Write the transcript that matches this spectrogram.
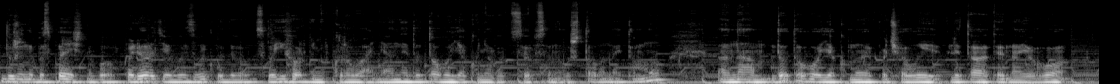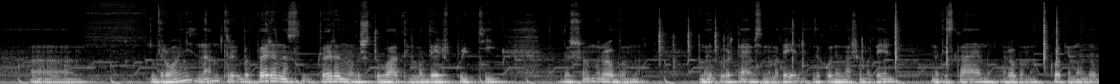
дуже небезпечно, бо в польоті ви звикли до своїх органів керування, а не до того, як у нього це все налаштовано. І тому нам до того, як ми почали літати на його а, дроні, нам треба переналаштувати модель в пульті. Тобто, що ми робимо? Ми повертаємося на модель, заходимо в нашу модель, натискаємо, робимо copy model,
